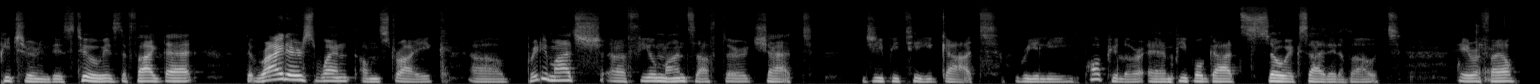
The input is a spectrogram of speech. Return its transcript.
picture in this too, is the fact that the writers went on strike uh, pretty much a few months after Chat GPT got really popular and people got so excited about. Hey, Rafael.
